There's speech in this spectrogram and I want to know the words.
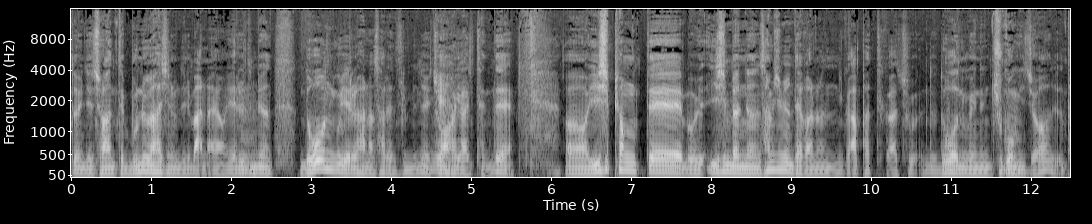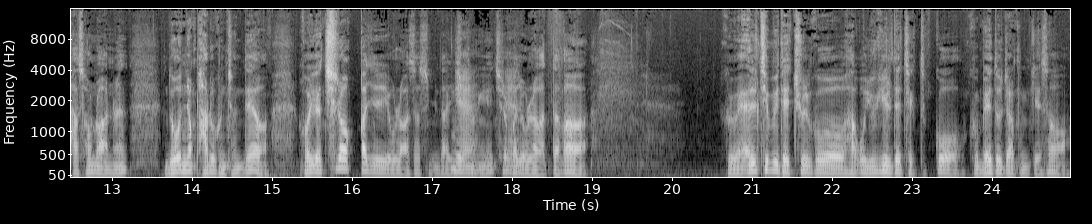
또 이제 저한테 문의하시는 분들이 많아요. 예를 음. 들면 음. 노원구 예를 하나 사례 들면요. 예. 정확하게 예. 알 텐데 어 20평대 뭐 20몇 년, 30년 돼 가는 그 아파트가 주, 노원구에 있는 주공이죠. 음. 다 선호하는 노원역 바로 근처인데요. 거기가 7억까지 올라갔었습니다. 20평이. 예. 7억까지 예. 올라갔다가 그 LTV 대출 그 하고 6.21 대책 듣고 그 매도자분께서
